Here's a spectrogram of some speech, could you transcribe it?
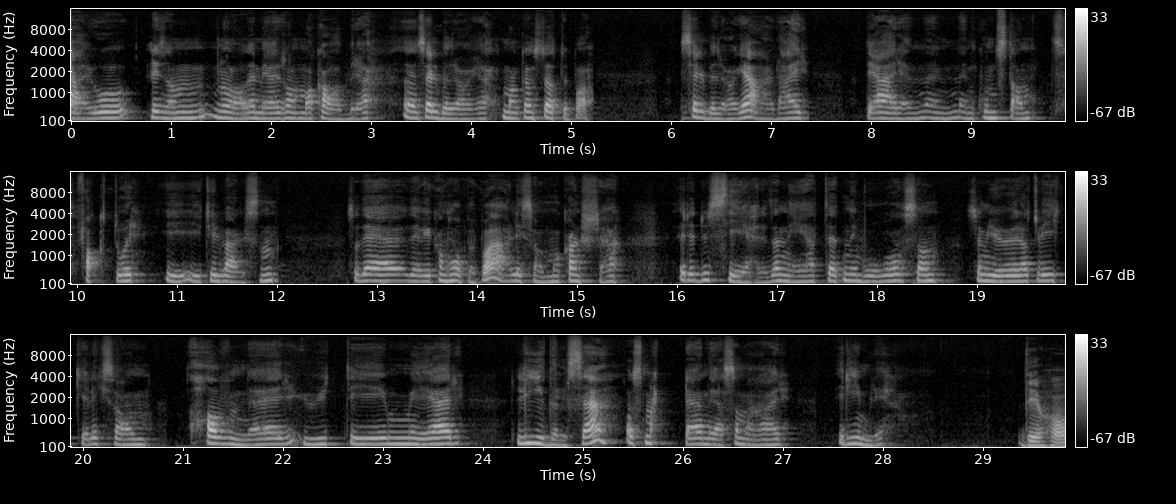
er jo liksom noe av det mer sånn makabre eh, selvbedraget man kan støtte på. Selvbedraget er der. Det er en, en, en konstant faktor i, i tilværelsen. Så det, det, vi kan håpe på, er liksom å kanskje redusere det ned til et nivå som, som gjør at vi ikke liksom havner ut i mer lidelse og smerte enn det som er rimelig. Det å ha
